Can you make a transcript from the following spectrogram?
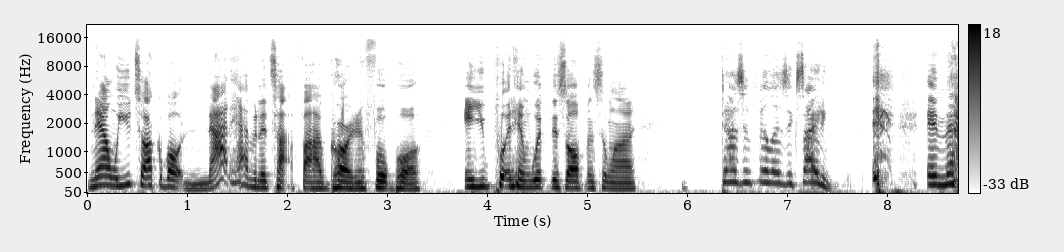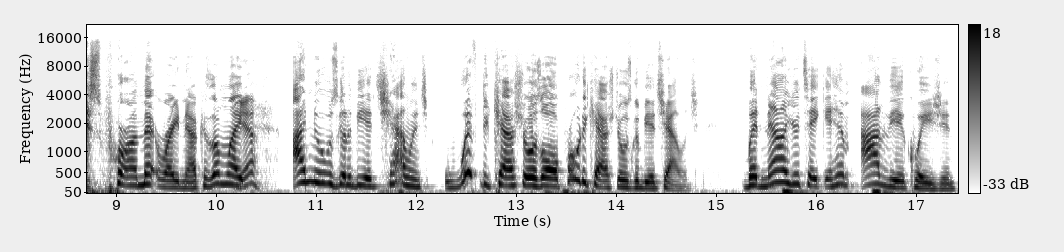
Now, when you talk about not having a top five guard in football and you put him with this offensive line, doesn't feel as exciting. and that's where I'm at right now because I'm like, Yeah. I knew it was going to be a challenge with DeCastro as all pro DeCastro was going to be a challenge. But now you're taking him out of the equation.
